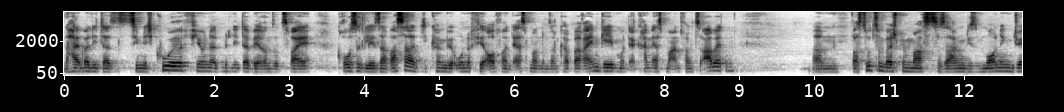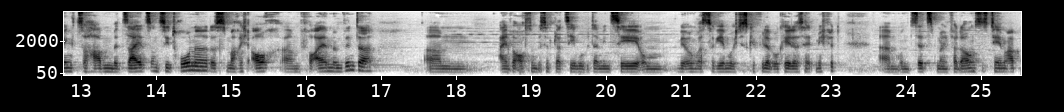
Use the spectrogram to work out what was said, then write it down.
Ein halber Liter ist ziemlich cool, 400 Milliliter wären so zwei große Gläser Wasser, die können wir ohne viel Aufwand erstmal in unseren Körper reingeben und er kann erstmal anfangen zu arbeiten. Ähm, was du zum Beispiel machst, zu sagen, diesen Morning Drink zu haben mit Salz und Zitrone, das mache ich auch ähm, vor allem im Winter. Ähm, einfach auch so ein bisschen Placebo, Vitamin C, um mir irgendwas zu geben, wo ich das Gefühl habe, okay, das hält mich fit ähm, und setzt mein Verdauungssystem ab.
